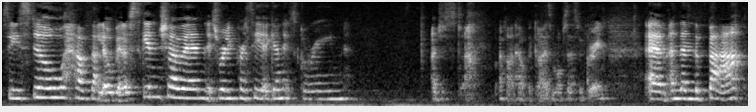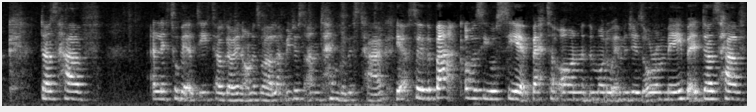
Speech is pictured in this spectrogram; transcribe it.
So you still have that little bit of skin showing. It's really pretty. Again, it's green. I just, I can't help it guys. I'm obsessed with green. Um, and then the back does have a little bit of detail going on as well. Let me just untangle this tag. Yeah, so the back, obviously you'll see it better on the model images or on me, but it does have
